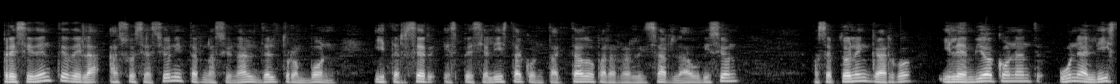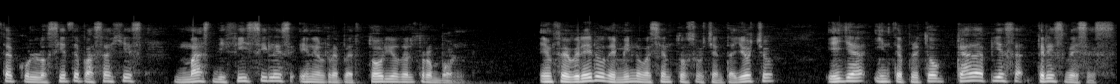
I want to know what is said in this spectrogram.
presidente de la Asociación Internacional del Trombón y tercer especialista contactado para realizar la audición, aceptó el encargo y le envió a Conant una lista con los siete pasajes más difíciles en el repertorio del trombón. En febrero de 1988, ella interpretó cada pieza tres veces,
